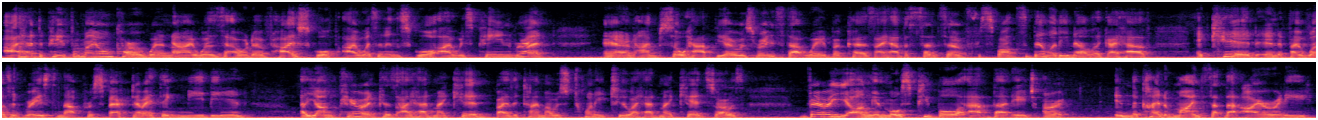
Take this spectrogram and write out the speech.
I had to pay for my own car when I was out of high school. If I wasn't in school, I was paying rent. And I'm so happy I was raised that way because I have a sense of responsibility now. Like I have a kid, and if I wasn't raised in that perspective, I think me being a young parent, because I had my kid by the time I was 22, I had my kid. So I was very young, and most people at that age aren't in the kind of mindset that I already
